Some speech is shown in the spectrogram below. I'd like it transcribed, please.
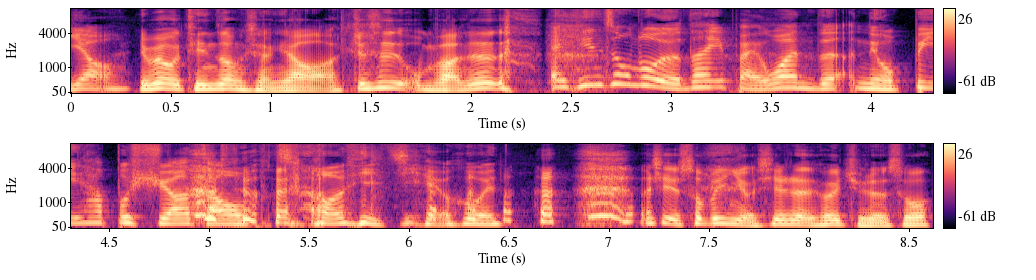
要？有没有听众想要啊？就是我们反正，哎、欸，听众如果有那一百万的纽币，他不需要找我找你结婚。而且说不定有些人会觉得说，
